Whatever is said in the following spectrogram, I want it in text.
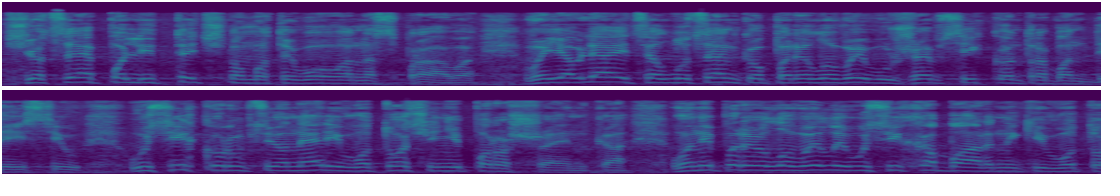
що це політично мотивована справа. Виявляється, Луценко переловив уже всіх контрабандистів, усіх корупціонерів в оточенні Порошенка. Вони переловили усіх хабарників в оточенні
